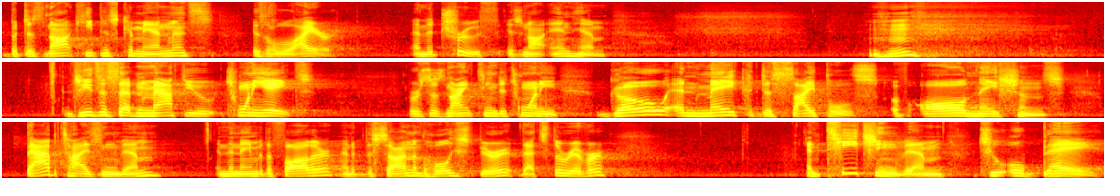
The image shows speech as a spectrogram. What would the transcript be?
but does not keep his commandments is a liar, and the truth is not in him. Mm-hmm. Jesus said in Matthew 28, verses 19 to 20, Go and make disciples of all nations, baptizing them in the name of the Father and of the Son and the Holy Spirit, that's the river, and teaching them to obey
